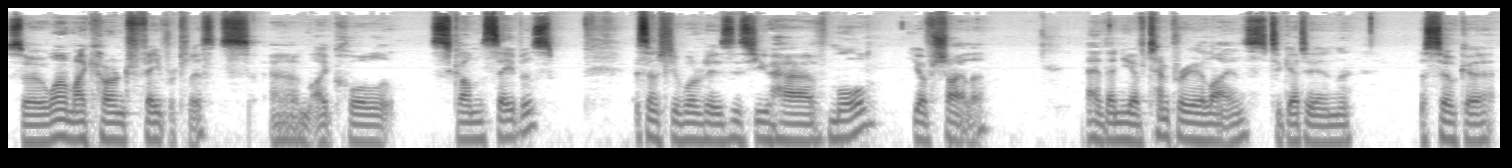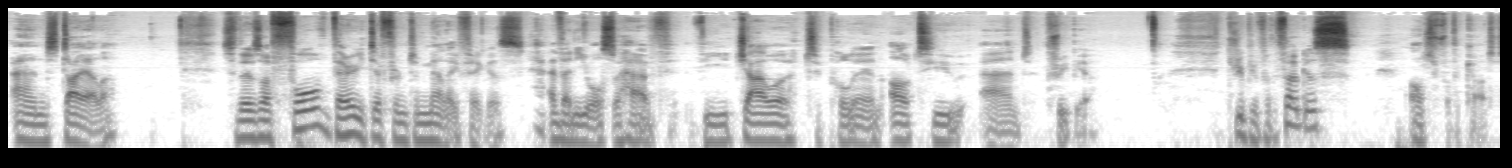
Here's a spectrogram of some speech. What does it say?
So one of my current favorite lists um, I call Scum Sabers. Essentially, what it is is you have Maul, you have Shyla, and then you have Temporary Alliance to get in Ahsoka and Diala. So those are four very different melee figures, and then you also have the Jawa to pull in R2 and 3PO. 3PO for the focus, R2 for the card.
